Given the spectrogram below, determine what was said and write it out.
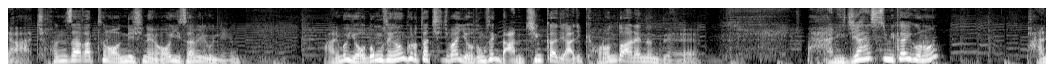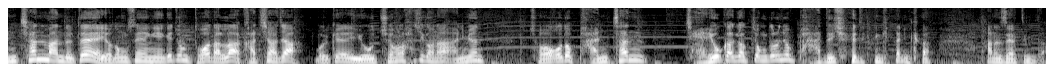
야 천사 같은 언니시네요 2319님. 아니 뭐 여동생은 그렇다 치지만 여동생 남친까지 아직 결혼도 안 했는데 좀 아니지 않습니까 이거는? 반찬 만들 때 여동생에게 좀 도와달라 같이 하자 뭐 이렇게 요청을 하시거나 아니면 적어도 반찬 재료 가격 정도는 좀 받으셔야 되는 게 아닌가 하는 생각 듭니다.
